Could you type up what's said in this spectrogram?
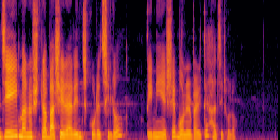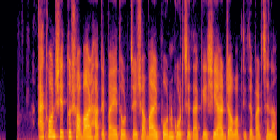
যেই মানুষটা বাসের অ্যারেঞ্জ করেছিল, তিনি এসে বোনের বাড়িতে হাজির হলো। এখন সে তো সবার হাতে পায়ে ধরছে, সবাই ফোন করছে তাকে, সে আর জবাব দিতে পারছে না।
